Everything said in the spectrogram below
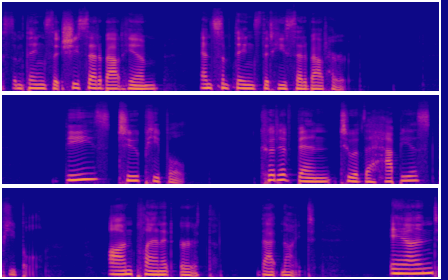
some things that she said about him and some things that he said about her. These two people could have been two of the happiest people on planet Earth that night. And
